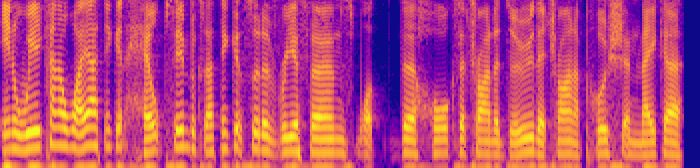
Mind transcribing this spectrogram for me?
In a weird kind of way, I think it helps him because I think it sort of reaffirms what the Hawks are trying to do. They're trying to push and make a,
